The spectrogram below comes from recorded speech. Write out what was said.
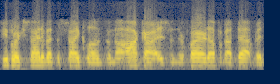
people are excited about the Cyclones and the Hawkeyes, and they're fired up about that. But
